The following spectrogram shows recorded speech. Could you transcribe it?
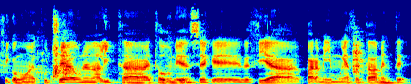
Sí, como escuché a un analista estadounidense que decía para mí muy acertadamente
